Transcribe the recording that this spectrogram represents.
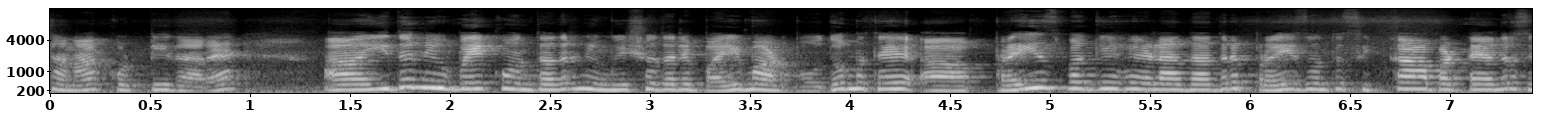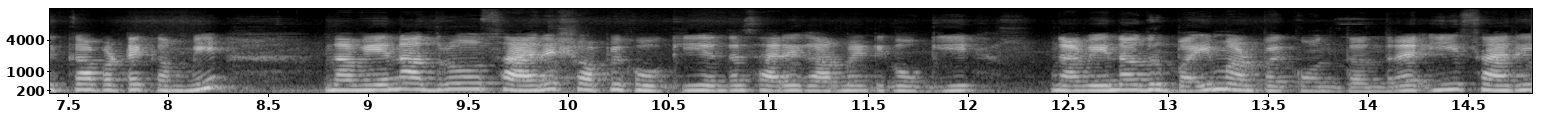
ಚೆನ್ನಾಗಿ ಕೊಟ್ಟಿದ್ದಾರೆ. ಇದು ನೀವು ಬೇಕು ಅಂತಂದರೆ ನೀವು ಮೀಶೋದಲ್ಲಿ ಬೈ ಮಾಡ್ಬೋದು. ಮತ್ತು ಪ್ರೈಸ್ ಬಗ್ಗೆ ಹೇಳೋದಾದರೆ ಪ್ರೈಸ್ ಅಂತೂ ಸಿಕ್ಕಾಪಟ್ಟೆ ಅಂದರೆ ಸಿಕ್ಕಾಪಟ್ಟೆ ಕಮ್ಮಿ. ನಾವೇನಾದರೂ ಸ್ಯಾರಿ ಶಾಪಿಗೆ ಹೋಗಿ, ಅಂದರೆ ಸ್ಯಾರಿ ಗಾರ್ಮೆಂಟಿಗೆ ಹೋಗಿ ನಾವೇನಾದರೂ ಬೈ ಮಾಡಬೇಕು ಅಂತಂದರೆ ಈ ಸಾರಿ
